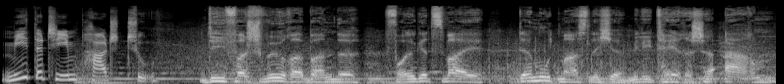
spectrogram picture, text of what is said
Meet the Team Part 2. Die Verschwörerbande, Folge 2, der mutmaßliche militärische Arm.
